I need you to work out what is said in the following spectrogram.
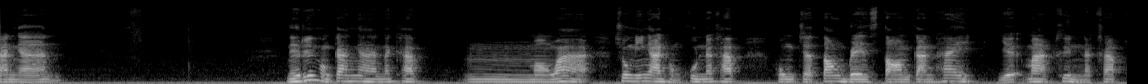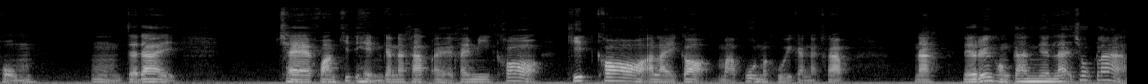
การงาน ในเรื่องของการงานนะครับอมมองว่าช่วงนี้งานของคุณนะครับ คงจะต้อง brainstorm กันให้เยอะมากขึ้นนะครับผมมจะได้แชร์ความคิดเห็นกันนะครับเออใครมีข้อคิดข้ออะไรก็มาพูดมาคุยกันนะครับ นะ ในเรื่องของการเงินและโชคลาภ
